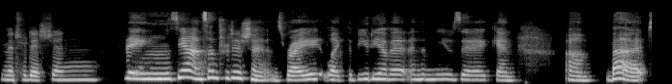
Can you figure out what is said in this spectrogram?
in the tradition things yeah and some traditions right? Like the beauty of it and the music and um but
